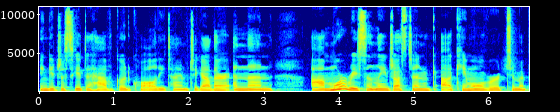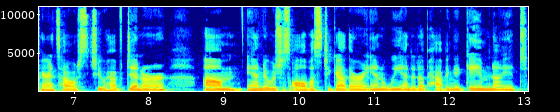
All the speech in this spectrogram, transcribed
and get just get to have good quality time together. And then uh, more recently, Justin uh, came over to my parents' house to have dinner, um, and it was just all of us together, and we ended up having a game night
